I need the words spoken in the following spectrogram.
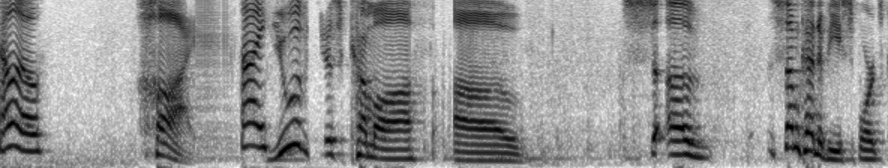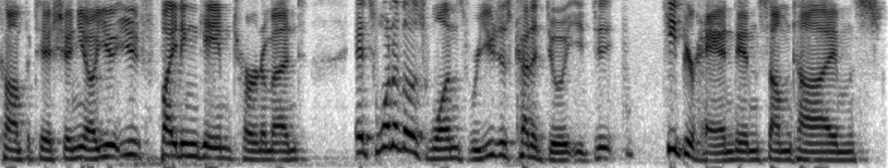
Hello. Hi, Hi. you have just come off of s- of some kind of esports competition. You know, you you fighting game tournament. It's one of those ones where you just kind of do it. You do, keep your hand in sometimes.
